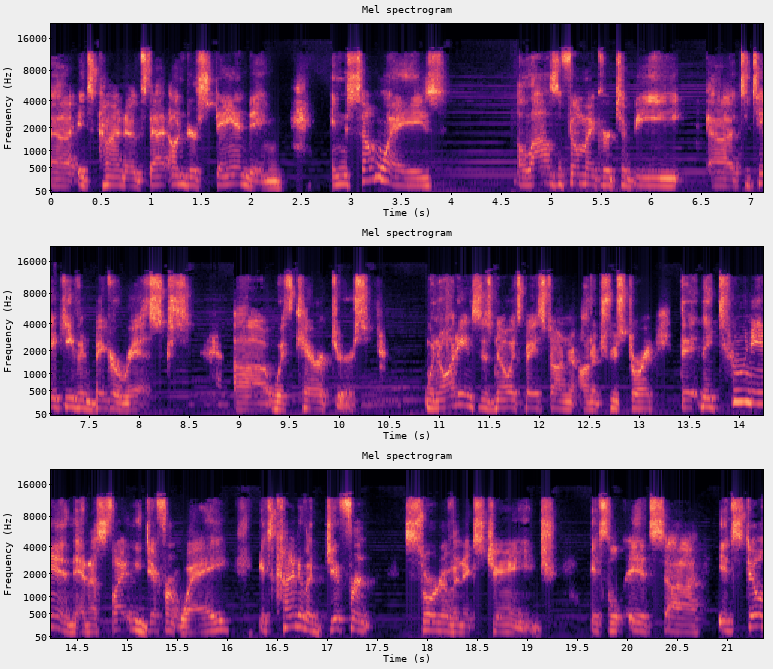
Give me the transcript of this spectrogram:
uh, it's kind of that understanding in some ways allows the filmmaker to be uh, to take even bigger risks uh, with characters. When audiences know it's based on on a true story, they, they tune in in a slightly different way. It's kind of a different sort of an exchange. It's it's uh, it's still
